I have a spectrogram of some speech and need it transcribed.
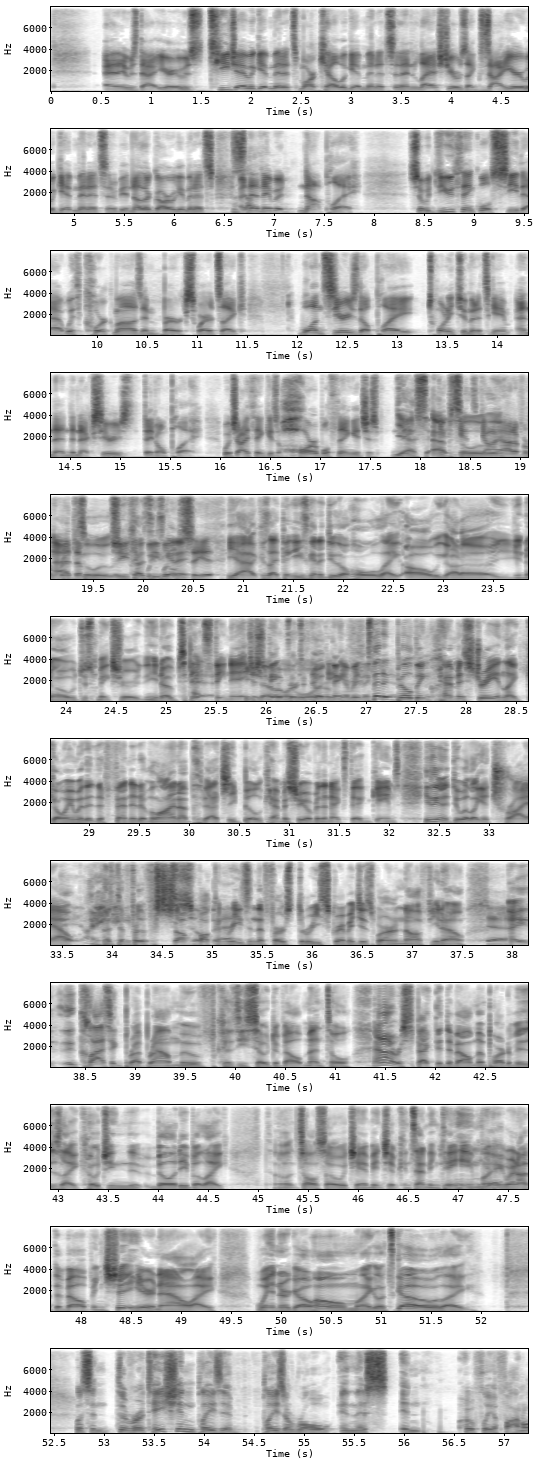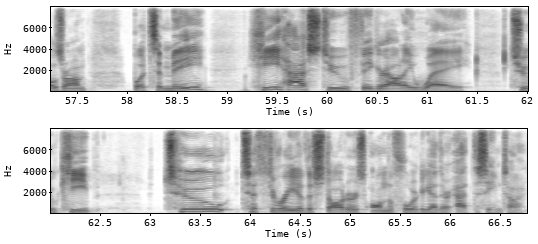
and it was that year. It was TJ would get minutes, Markelle would get minutes, and then last year it was like Zhaire would get minutes, and it would be another guard would get minutes, and then they would not play. So do you think we'll see that with Korkmaz and Burks, where it's like one series they'll play 22 minutes a game, and then the next series they don't play, which I think is a horrible thing. It just Yes, gets- absolutely. gets guy out of a rhythm. Absolutely. So we he's will gonna, see it? Yeah, because I think he's gonna do the whole like, oh, we gotta, you know, just make sure, you know, testing it, just that think it's a going. good thing. Instead yeah. of building chemistry and like going with a definitive lineup to actually build chemistry over the next dead games, he's gonna do it like a tryout I because hate for, it for some so fucking bad. reason the first three scrimmages weren't enough. You know, Yeah. a, a classic Brett Brown move because he's so developmental, and I respect the development part of his like coaching ability, but like. So it's also a championship contending team. Like Yeah. we're not developing shit here now. Like win or go home. Like let's go. Like Listen, the rotation plays a plays a role in this in hopefully a finals run, but to me, he has to figure out a way to keep two to three of the starters on the floor together at the same time.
